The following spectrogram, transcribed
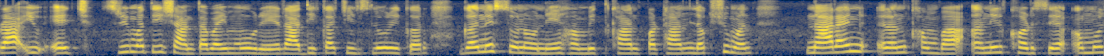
प्रा. यू. एच. श्रीमती शांताबाई मोरे राधिका चिंचलोरीकर गणेश सोनवणे हमीद खान पठाण लक्ष्मण नारायण रणखंबा अनिल खडसे अमोल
